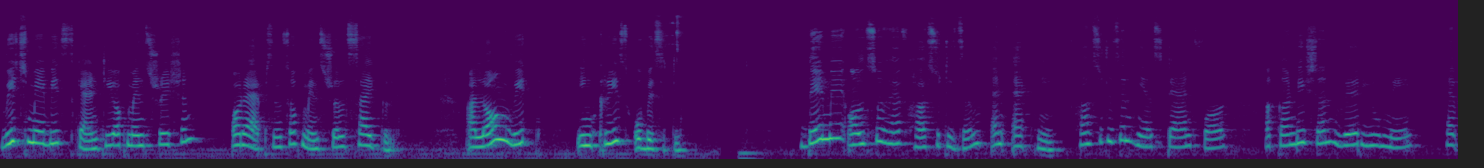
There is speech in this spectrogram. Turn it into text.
which may be scanty of menstruation or absence of menstrual cycle, along with increased obesity. They may also have hirsutism and acne. Hirsutism here stand for a condition where you may have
